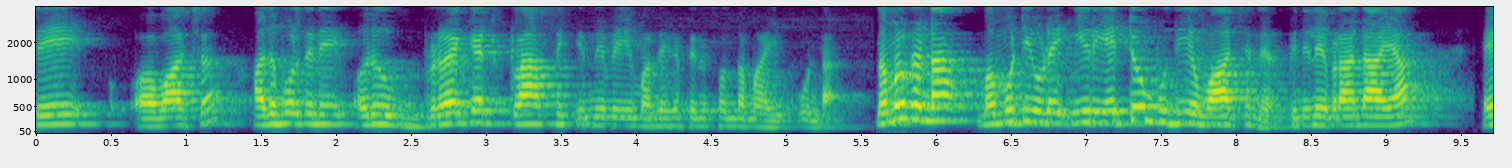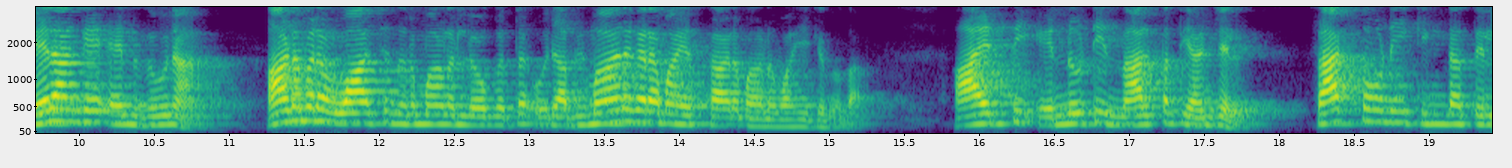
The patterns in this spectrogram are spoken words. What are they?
J watch അതുപോലെ തന്നെ ഒരു ബ്രഗറ്റ് ക്ലാസിക് എന്നിവയും അദ്ദേഹത്തിന് സ്വന്തമായി ഉണ്ട്. നമ്മൾ കണ്ട മമ്മൂട്ടിയുടെ ഈ ഒരു ഏറ്റവും പുതിയ വാച്ചിന് പിന്നിലെ ബ്രാൻഡായ ഏലാങ്കെ എൻ സൂന ആഡംബര വാച്ച് നിർമ്മാണ ലോകത്ത് ഒരു അഭിമാനകരമായ സ്ഥാനമാണ് വഹിക്കുന്നത്. ആയിരത്തി എണ്ണൂറ്റി നാൽപ്പത്തി അഞ്ചിൽ സാക്സോണി കിങ്ഡത്തിൽ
